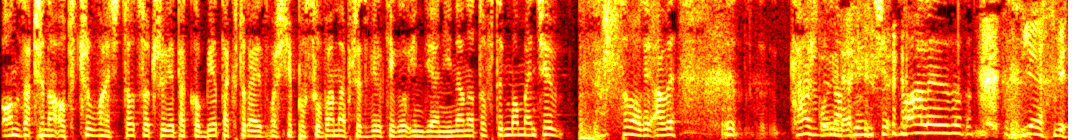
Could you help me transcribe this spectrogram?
on zaczyna odczuwać to, co czuje ta kobieta, która jest właśnie posuwana przez wielkiego Indianina, no to w tym momencie, sorry, ale y, każde Spoiler. napięcie, no ale wiem, wiem.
